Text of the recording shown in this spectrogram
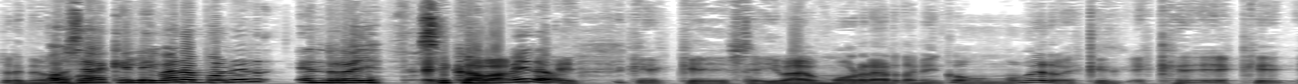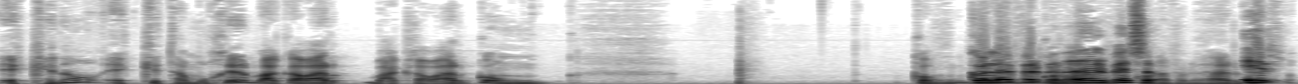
René O sea, que le iban a poner enrollándose con Homero. eh, que, que se iba a morrear también con Homero. Es que, es que, es que, es que no, es que esta mujer va a acabar, va a acabar con. Con la enfermedad del beso. con la enfermedad del El- beso.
